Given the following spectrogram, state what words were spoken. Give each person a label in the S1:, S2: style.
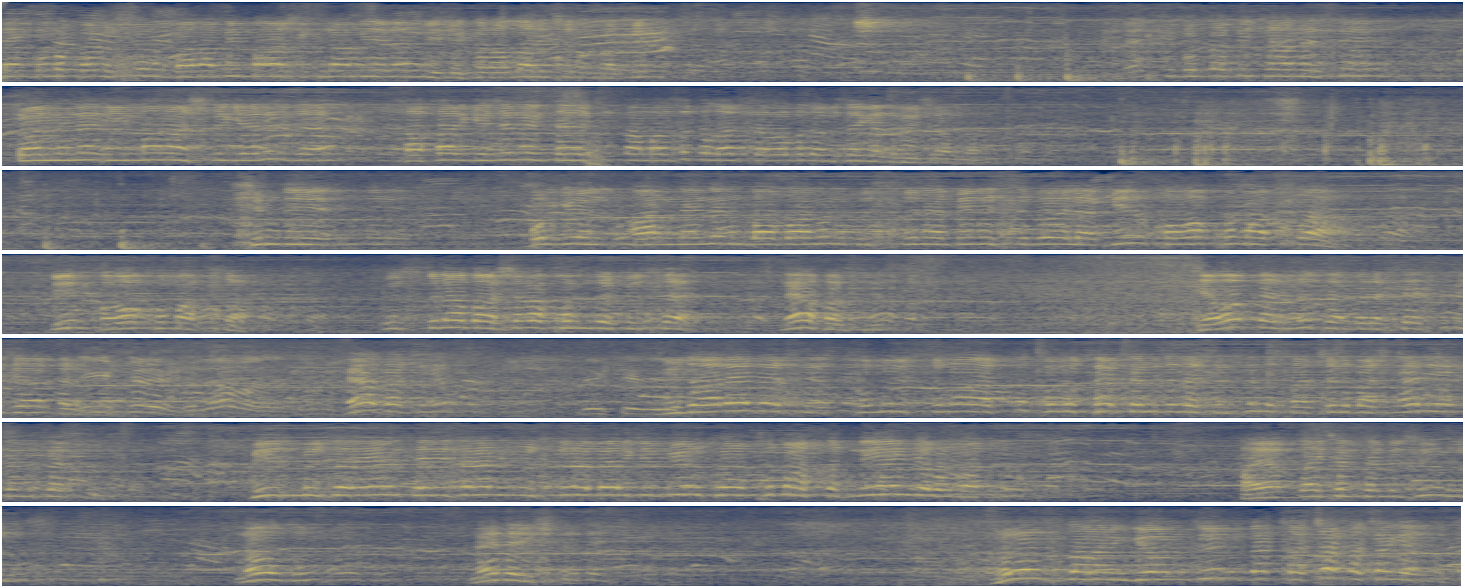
S1: Ben bunu konuşuyorum. Bana bir maaş ikramiye vermeyecekler. Allah için anlatayım. Belki burada bir tanesi gönlüne iman aşkı gelir de kalkar gecenin teheccüd namazı kılar. Sevabı da bize gelir inşallah. Şimdi bugün annenin babanın üstüne birisi böyle bir kova kum atsa, bir kova kum atsa, üstüne başına kum dökülse ne yaparsınız? Cevap verin lütfen böyle sesli bir cevap verin.
S2: Değiştirirsin ama.
S1: Ne yaparsınız? Müdahale edersiniz. Kumu üstüne attı, kumu tertemiz edersiniz değil mi? Saçını başını her yer temizlersiniz. Biz Müzeyyen teyzenin üstüne belki bir ton kum attık. Niye engel olmadınız? Hayattayken temizliyordunuz. Ne oldu? Ne değişti? Hızla gömdük ve kaça kaça geldik.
